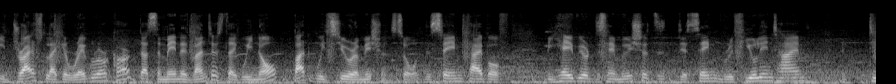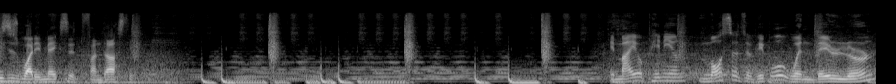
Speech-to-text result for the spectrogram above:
It drives like a regular car, that's the main advantage that we know, but with zero emissions. So the same type of behavior, the same emissions, the same refueling time. This is what it makes it fantastic. In my opinion, most of the people, when they learn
